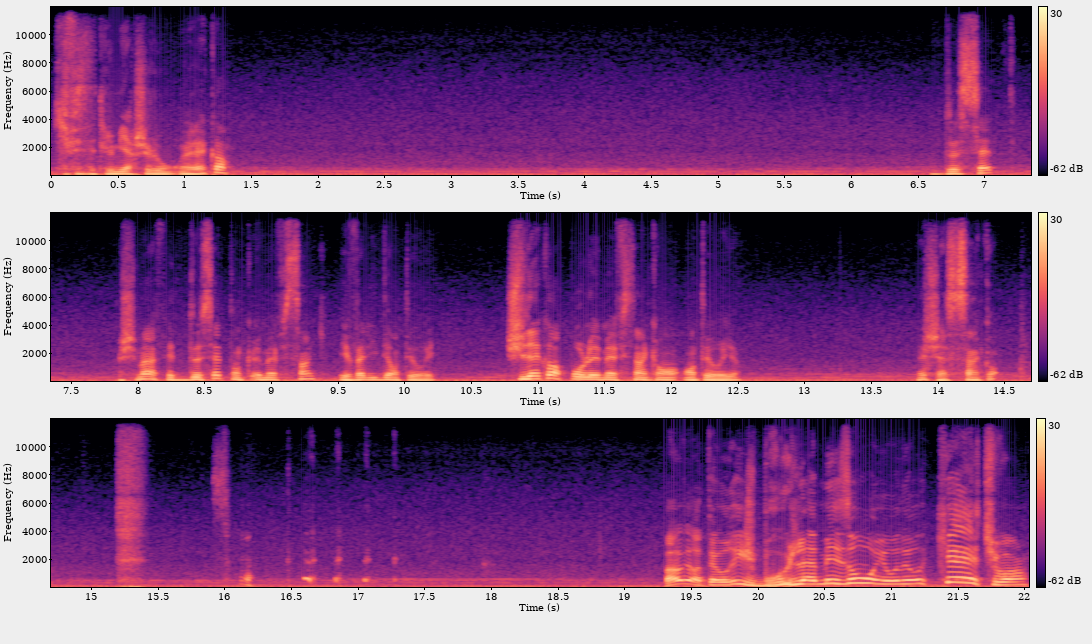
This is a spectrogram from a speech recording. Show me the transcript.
Qui fait cette lumière chelou. On est d'accord « 2-7. Le schéma a fait 2-7, donc MF5 est validé en théorie. Je suis d'accord pour le MF5 en, théorie. je suis à 5 ans. bah oui, en théorie, je brûle la maison et on est ok, tu vois.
